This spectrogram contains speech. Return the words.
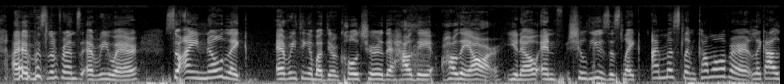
I have Muslim friends everywhere. So I know like everything about their culture, that how they how they are, you know. And she'll use this like, "I'm Muslim. Come over. Like I'll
